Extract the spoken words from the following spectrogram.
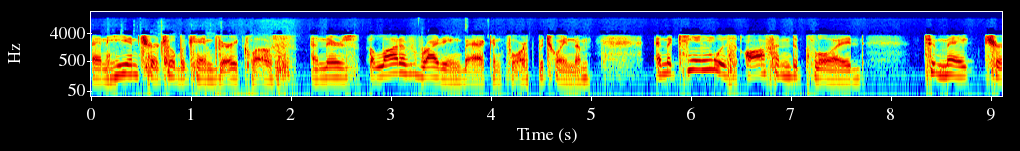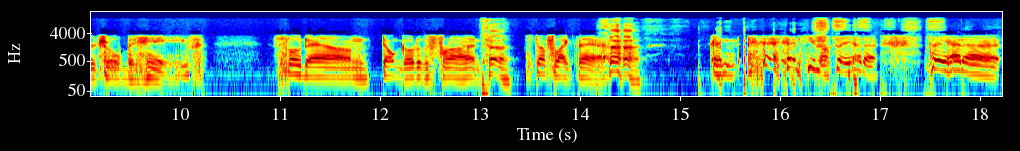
and he and Churchill became very close. And there's a lot of writing back and forth between them. And the king was often deployed to make Churchill behave. Slow down, don't go to the front, stuff like that. and and you know they had a they had a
